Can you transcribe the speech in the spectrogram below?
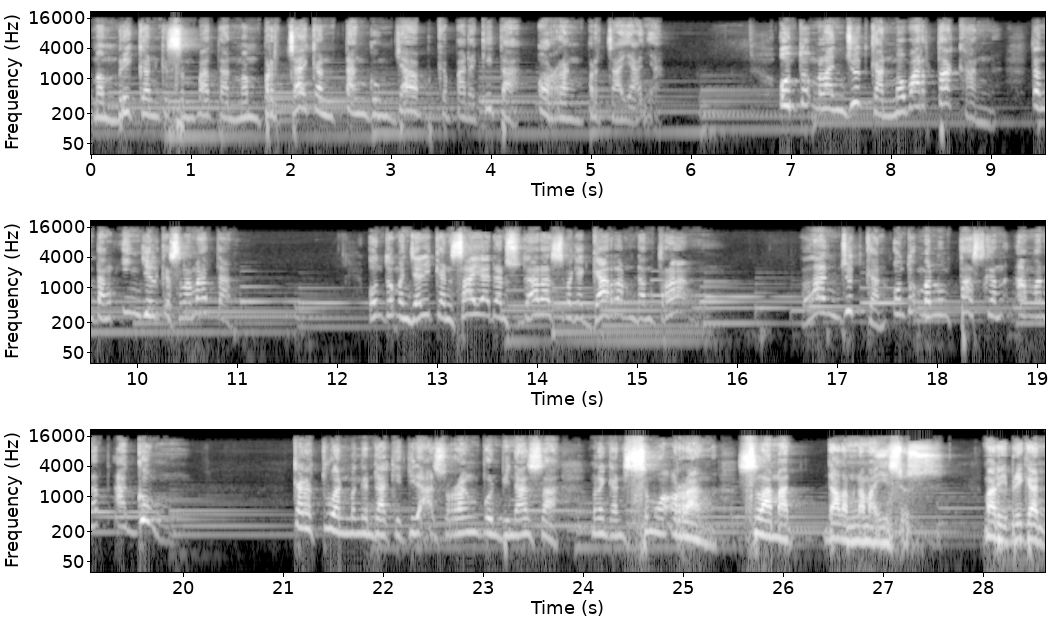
memberikan kesempatan, mempercayakan tanggung jawab kepada kita, orang percayanya. Untuk melanjutkan, mewartakan tentang Injil keselamatan. Untuk menjadikan saya dan saudara sebagai garam dan terang. Lanjutkan untuk menuntaskan amanat agung. Karena Tuhan mengendaki tidak seorang pun binasa, melainkan semua orang selamat dalam nama Yesus. Mari berikan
